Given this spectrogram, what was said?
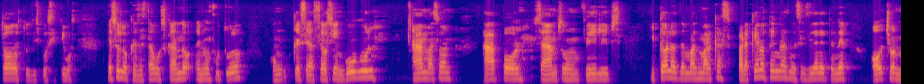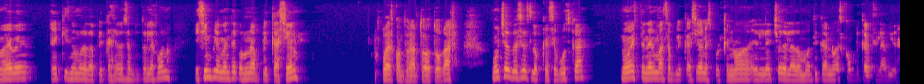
todos tus dispositivos. Eso es lo que se está buscando en un futuro con que se asocien Google, Amazon, Apple, Samsung, Philips, y todas las demás marcas para que no tengas necesidad de tener 8, 9, X número de aplicaciones en tu teléfono y simplemente con una aplicación puedes controlar todo tu hogar. Muchas veces lo que se busca no es tener más aplicaciones porque no el hecho de la domótica no es complicarte la vida.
